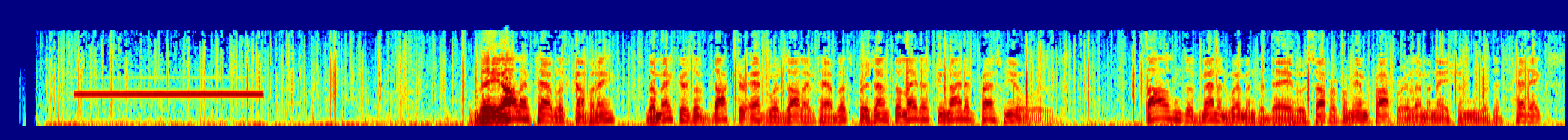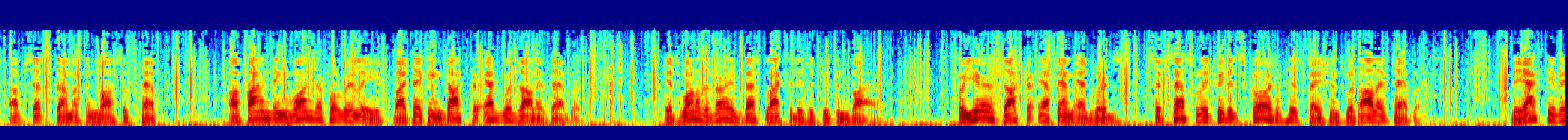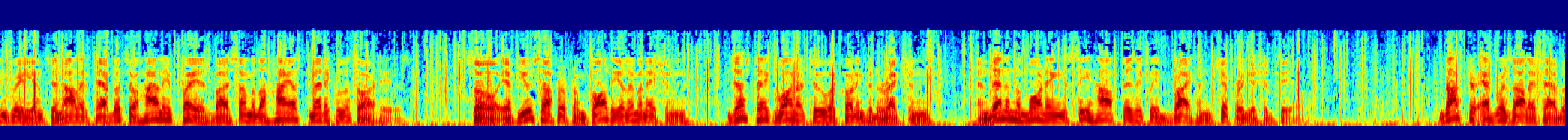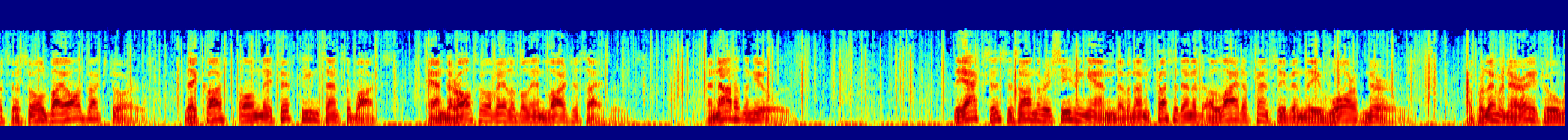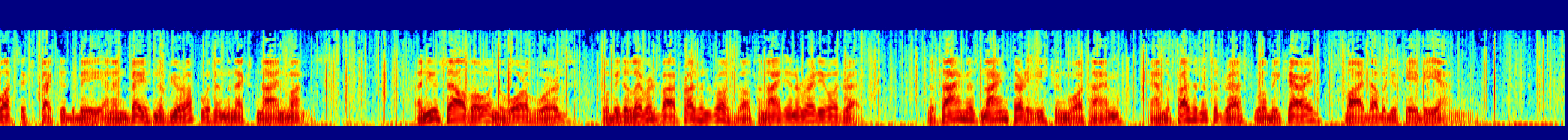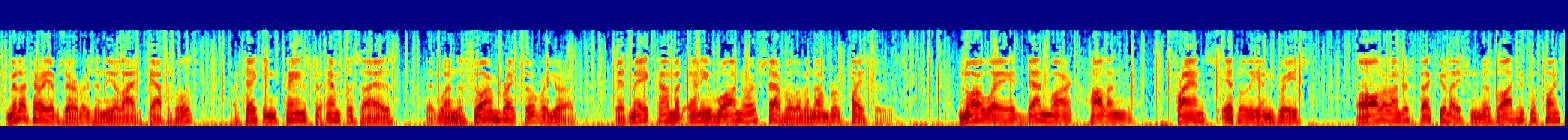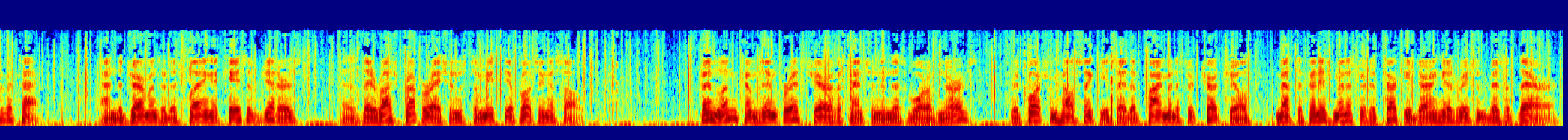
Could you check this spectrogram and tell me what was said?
The Olive Tablet Company, the makers of Dr. Edwards Olive Tablets, present the latest United Press news. Thousands of men and women today who suffer from improper elimination with its headaches, upset stomach, and loss of pep are finding wonderful relief by taking Dr. Edwards Olive Tablets. It's one of the very best laxatives that you can buy. For years, Dr. F.M. Edwards successfully treated scores of his patients with olive tablets. The active ingredients in olive tablets are highly praised by some of the highest medical authorities. So if you suffer from faulty elimination, just take one or two according to directions, and then in the morning see how physically bright and chipper you should feel. Dr. Edwards olive tablets are sold by all drugstores. They cost only 15 cents a box, and they're also available in larger sizes. And now to the news. The Axis is on the receiving end of an unprecedented Allied offensive in the War of Nerves, a preliminary to what's expected to be an invasion of Europe within the next nine months. A new salvo in the War of Words will be delivered by President Roosevelt tonight in a radio address. The time is 9.30 Eastern Wartime, and the President's address will be carried by WKBN. Military observers in the Allied capitals are taking pains to emphasize that when the storm breaks over Europe, it may come at any one or several of a number of places. Norway, Denmark, Holland, France, Italy, and Greece all are under speculation as logical points of attack, and the Germans are displaying a case of jitters as they rush preparations to meet the approaching assault. Finland comes in for its share of attention in this war of nerves. Reports from Helsinki say that Prime Minister Churchill met the Finnish minister to Turkey during his recent visit there.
